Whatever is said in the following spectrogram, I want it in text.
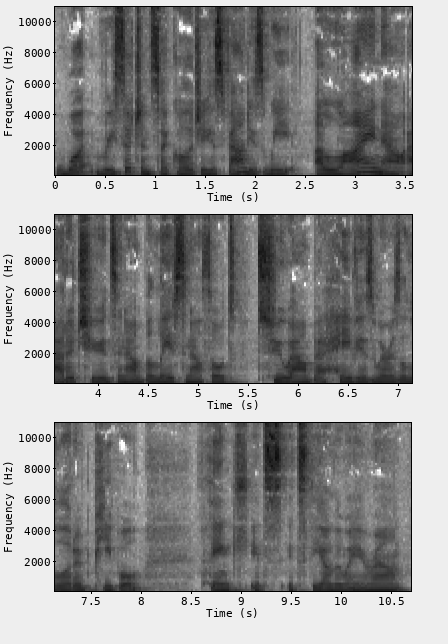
what research in psychology has found is we align our attitudes and our beliefs and our thoughts to our behaviors, whereas a lot of people think it's it's the other way around.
